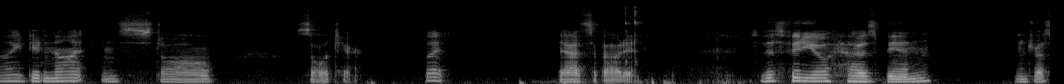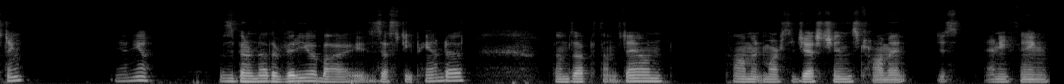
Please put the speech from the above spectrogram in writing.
I did not install Solitaire, but that's about it. So this video has been interesting, and yeah, this has been another video by Zesty Panda. Thumbs up, thumbs down, comment more suggestions, comment just anything,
